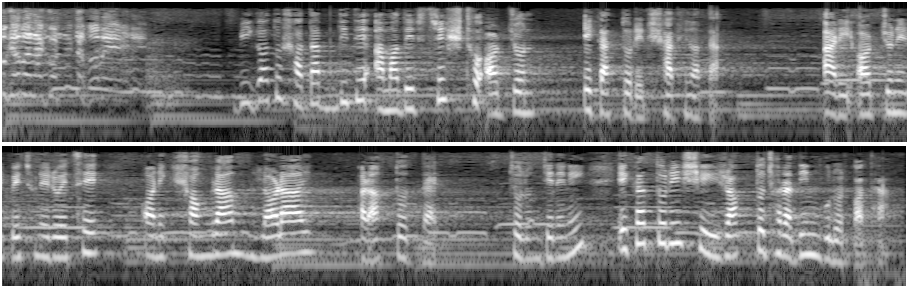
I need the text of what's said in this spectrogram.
মোকাবেলা করতে হবে। বিগত শতাব্দীতে আমাদের শ্রেষ্ঠ অর্জন একাত্তরের স্বাধীনতা। আর এই অর্জনের পেছনে রয়েছে অনেক সংগ্রাম, লড়াই আর আত্মত্যাগ। চলুন জেনে নিই একাত্তরের সেই রক্তঝরা দিনগুলোর কথা।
